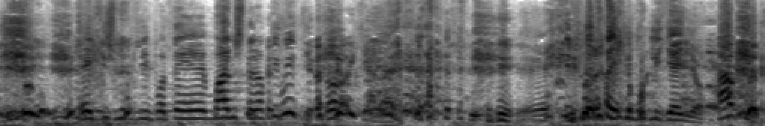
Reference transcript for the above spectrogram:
Δεν- δεν- Έχεις πει ποτέ μάνιστερ από τη μύτη. Όχι. Η ώρα είχε πολύ γέλιο. Άκου.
